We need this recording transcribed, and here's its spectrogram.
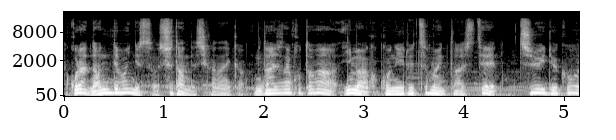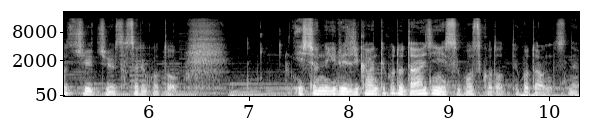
これは何でもいいんですよ。手段でしかないか大事なことは今ここにいる妻に対して注意力を集中させること。一緒にいる時間ってことを大事に過ごすことってことなんですね。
